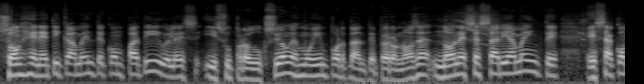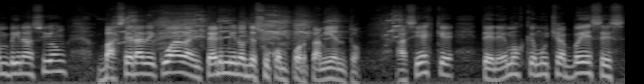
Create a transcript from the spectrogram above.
son genéticamente compatibles y su producción es muy importante, pero no, no necesariamente esa combinación va a ser adecuada en términos de su comportamiento. Así es que tenemos que muchas veces,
